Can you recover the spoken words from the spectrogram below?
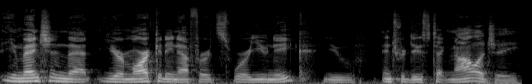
You mentioned that your marketing efforts were unique. You introduced technology,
